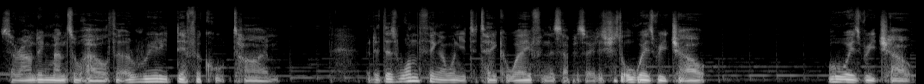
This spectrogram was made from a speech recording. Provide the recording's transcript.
surrounding mental health at a really difficult time. But if there's one thing I want you to take away from this episode, it's just always reach out. Always reach out.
